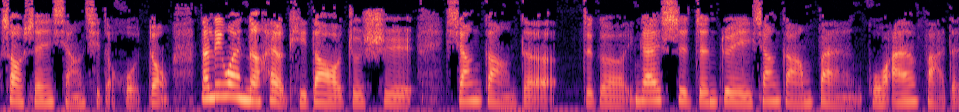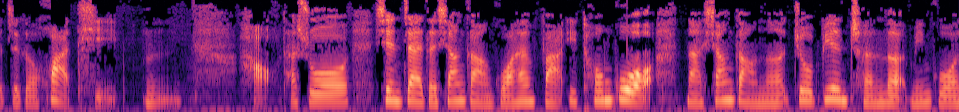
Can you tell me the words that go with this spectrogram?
哨声响起的活动。那另外呢，还有提到就是香港的这个，应该是针对香港版国安法的这个话题。嗯，好，他说现在的香港国安法一通过，那香港呢就变成了民国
